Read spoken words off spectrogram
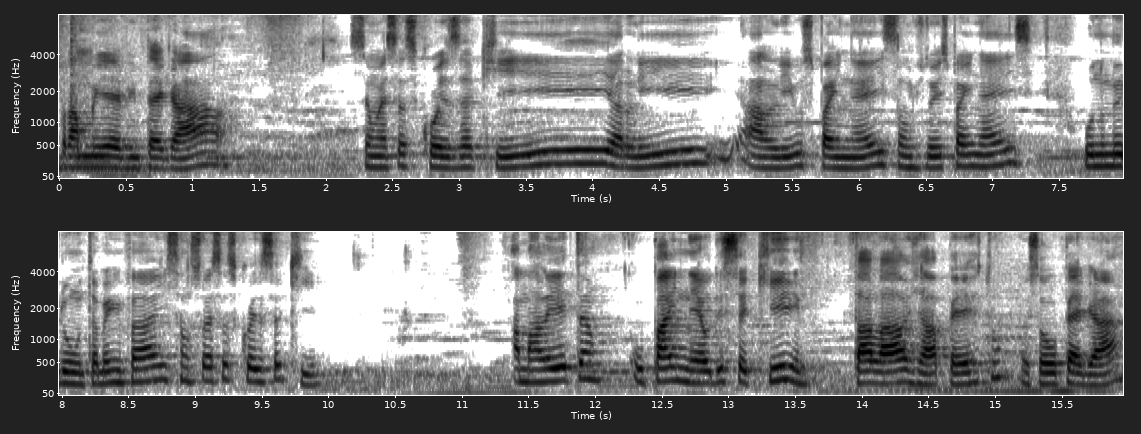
Pra mulher vir pegar. São essas coisas aqui, ali, ali os painéis, são os dois painéis. O número um também vai, são só essas coisas aqui. A maleta, o painel desse aqui tá lá já perto, eu só vou pegar,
